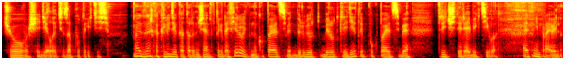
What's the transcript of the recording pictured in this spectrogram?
что вы вообще делаете, запутаетесь. Ну, это знаешь, как люди, которые начинают фотографировать, накупают себе, берут, берут кредиты, покупают себе 3-4 объектива. Это неправильно.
